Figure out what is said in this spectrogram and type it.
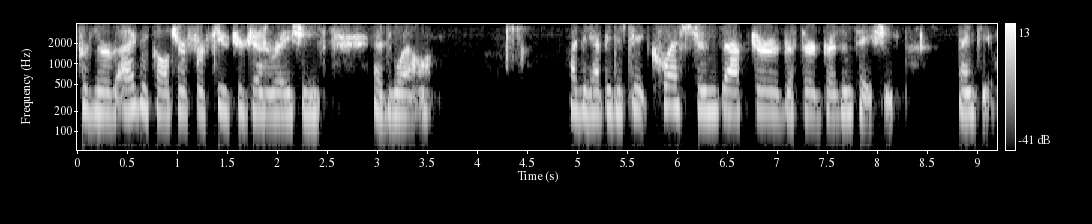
preserve agriculture for future generations as well. I'd be happy to take questions after the third presentation. Thank you.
